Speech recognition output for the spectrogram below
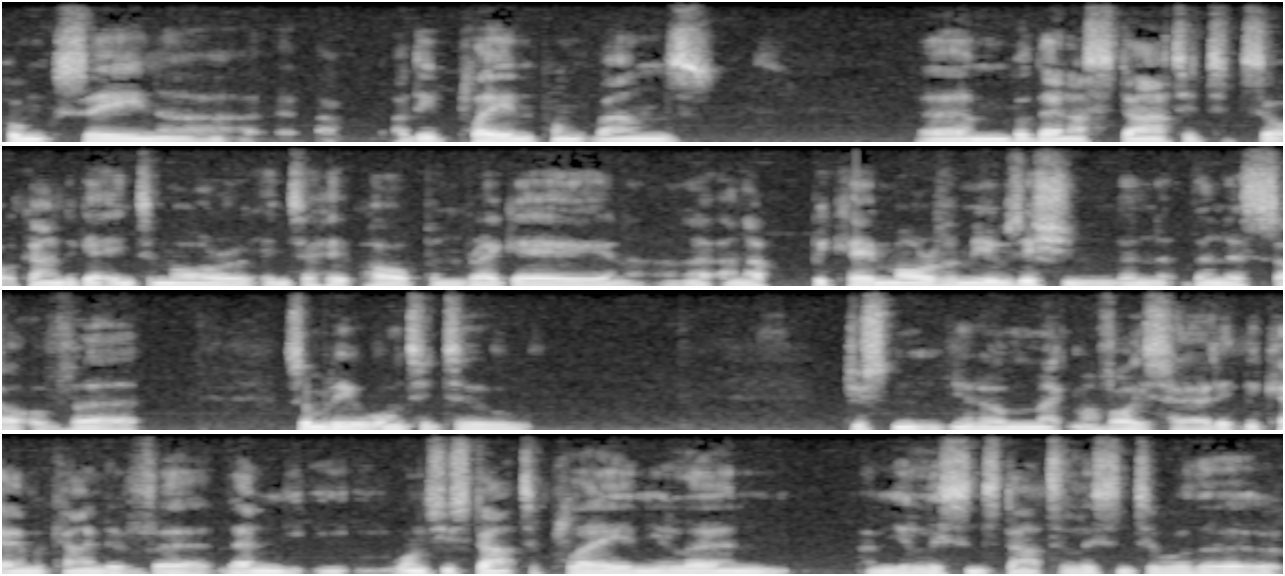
punk scene. I, I, I did play in punk bands, um, but then I started to sort of kind of get into more into hip hop and reggae, and and I, and I, became more of a musician than than a sort of uh, somebody who wanted to just you know make my voice heard. It became a kind of uh, then once you start to play and you learn and you listen, start to listen to other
